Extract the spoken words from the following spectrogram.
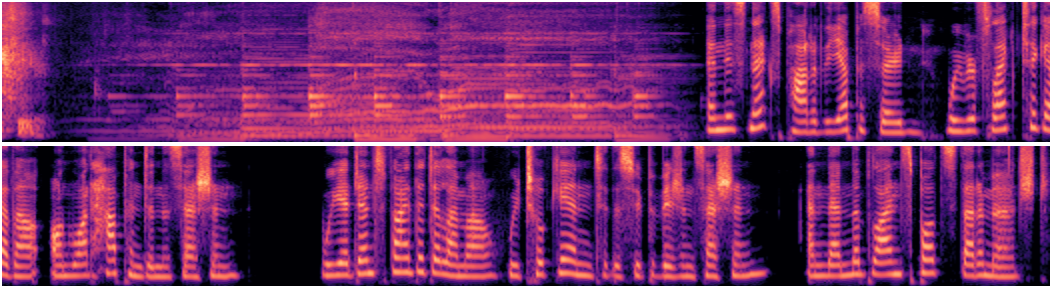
Thank you. In this next part of the episode, we reflect together on what happened in the session. We identify the dilemma we took into the supervision session and then the blind spots that emerged.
